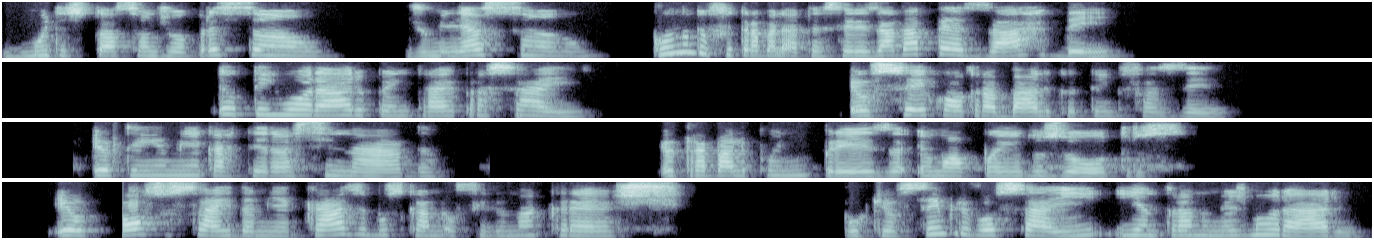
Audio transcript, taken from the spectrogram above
muita situação de opressão, de humilhação. Quando eu fui trabalhar terceirizada, apesar de eu tenho horário para entrar e para sair. Eu sei qual trabalho que eu tenho que fazer. eu tenho a minha carteira assinada, eu trabalho por empresa, eu não apanho dos outros, eu posso sair da minha casa e buscar meu filho na creche, porque eu sempre vou sair e entrar no mesmo horário.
